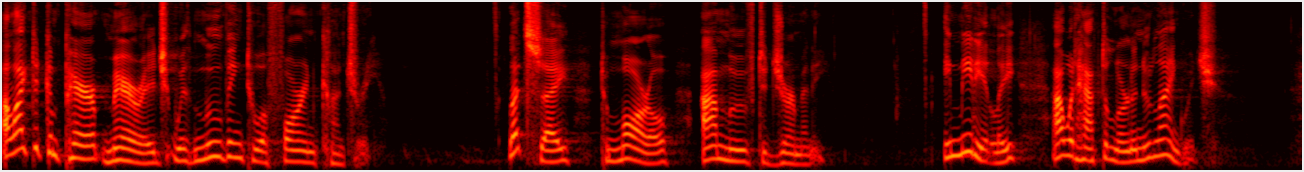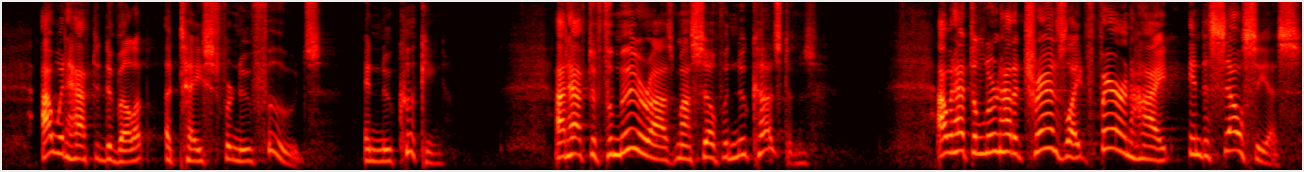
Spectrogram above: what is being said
I like to compare marriage with moving to a foreign country. Let's say tomorrow I moved to Germany. Immediately, I would have to learn a new language. I would have to develop a taste for new foods and new cooking. I'd have to familiarize myself with new customs. I would have to learn how to translate Fahrenheit into Celsius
